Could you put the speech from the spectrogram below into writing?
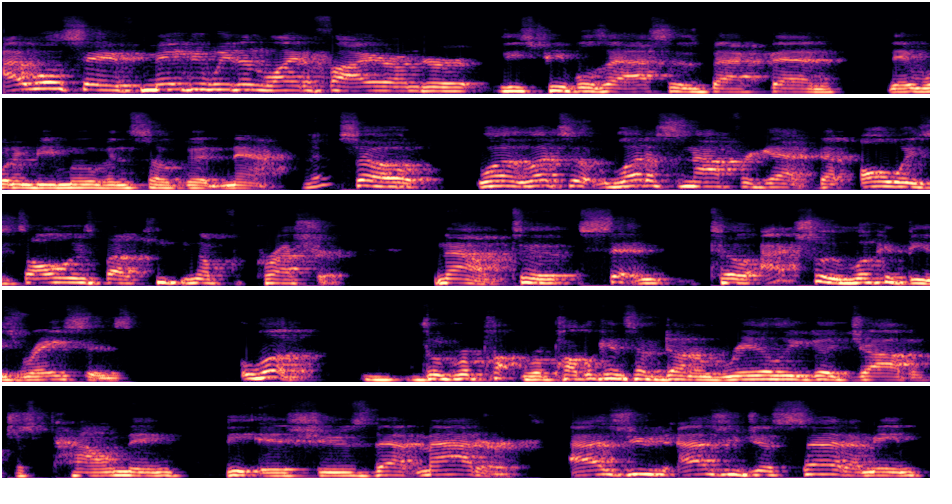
I will say, if maybe we didn't light a fire under these people's asses back then, they wouldn't be moving so good now. So well, let's let us not forget that always it's always about keeping up the pressure. Now to sit, to actually look at these races, look, the Rep- Republicans have done a really good job of just pounding the issues that matter. As you as you just said, I mean,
